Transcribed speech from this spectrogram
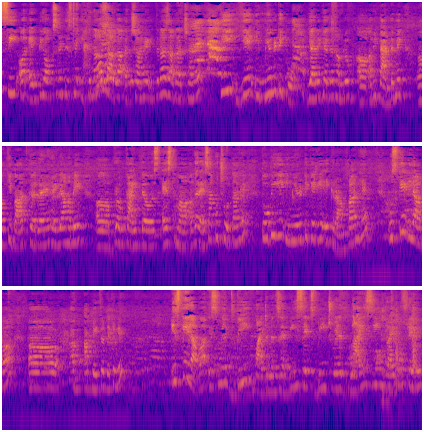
C और एंटीऑक्सीडेंट इसमें इतना ज़्यादा अच्छा है, इतना ज़्यादा अच्छा है कि ये इम्यूनिटी को, यानी कि अगर हम लोग अभी पैंडेमिक की बात कर रहे हैं या हमें ब्रोंकाइटस एस्थमा अगर ऐसा कुछ होता है तो भी ये इम्यूनिटी के लिए एक रामबान है। उसके अलावा अब आप बेहतर देखेंगे। इसके अलावा इसमें बी वाइटामिन है B six B twelve niacin riboflavin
